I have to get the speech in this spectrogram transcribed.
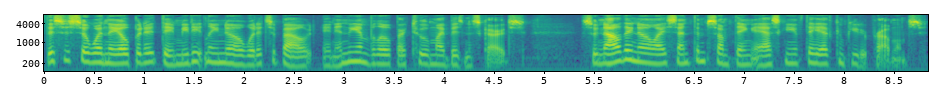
This is so when they open it, they immediately know what it's about, and in the envelope are two of my business cards. So now they know I sent them something asking if they have computer problems.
